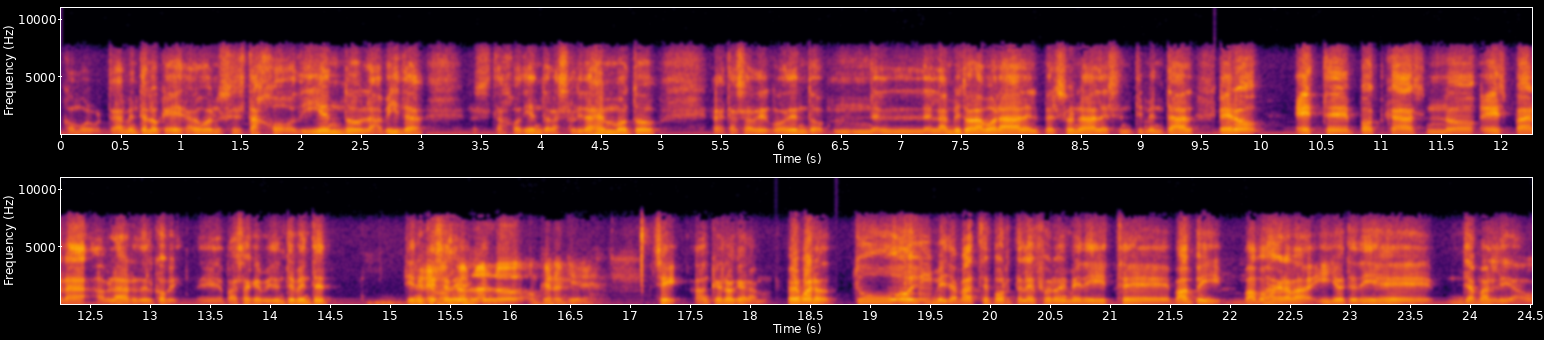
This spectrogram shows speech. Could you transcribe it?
como realmente lo que es, algo que nos está jodiendo la vida, nos está jodiendo las salidas en moto, nos está jodiendo mm, el, el ámbito laboral, el personal, el sentimental, pero este podcast no es para hablar del COVID. Eh, pasa que evidentemente tiene que salir. hablarlo aunque no quiera. Sí, aunque no queramos. Pero bueno, tú hoy me llamaste por teléfono y me dijiste, Bambi, vamos a grabar. Y yo te dije, ya me has liado.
